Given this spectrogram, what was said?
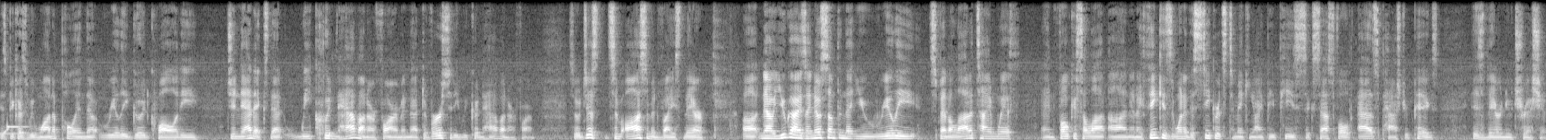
is because we want to pull in that really good quality genetics that we couldn't have on our farm and that diversity we couldn't have on our farm. So just some awesome advice there. Uh, now, you guys, I know something that you really spend a lot of time with and focus a lot on, and I think is one of the secrets to making IPPs successful as pastured pigs, is their nutrition.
